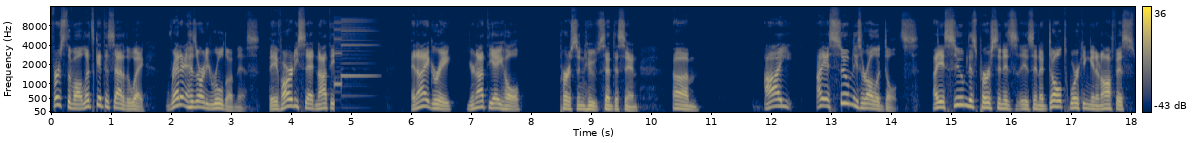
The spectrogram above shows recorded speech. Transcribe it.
First of all, let's get this out of the way. Reddit has already ruled on this. They've already said not the and I agree, you're not the a-hole person who sent this in. Um I I assume these are all adults. I assume this person is is an adult working in an office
